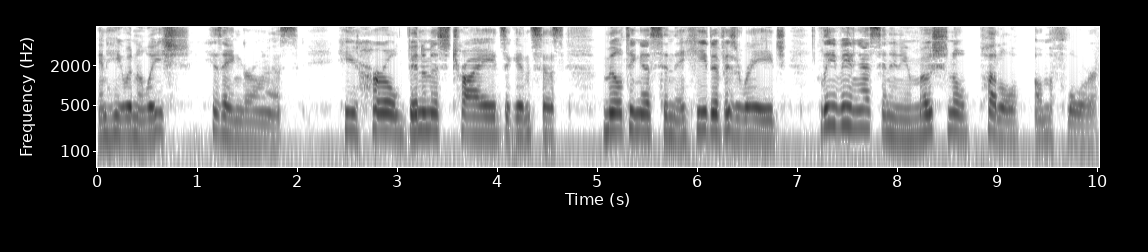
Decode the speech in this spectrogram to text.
and he would unleash his anger on us. He hurled venomous triads against us, melting us in the heat of his rage, leaving us in an emotional puddle on the floor.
